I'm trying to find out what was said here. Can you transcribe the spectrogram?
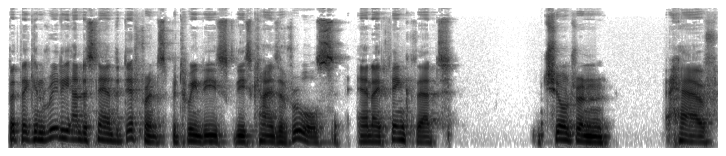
but they can really understand the difference between these these kinds of rules. And I think that children have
